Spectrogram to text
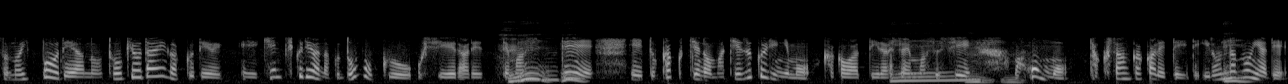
その一方であの東京大学で、えー、建築ではなく土木を教えられてまして、えーと、各地のまちづくりにも関わっていらっしゃいますし、まあ、本もたくさん書かれていていろんな分野で、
